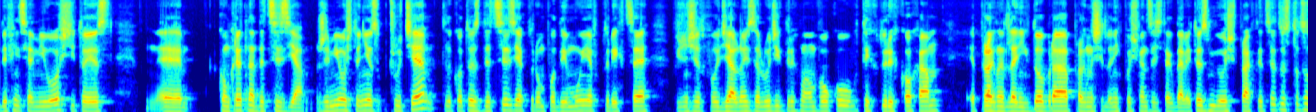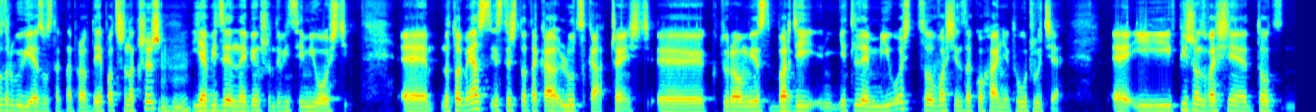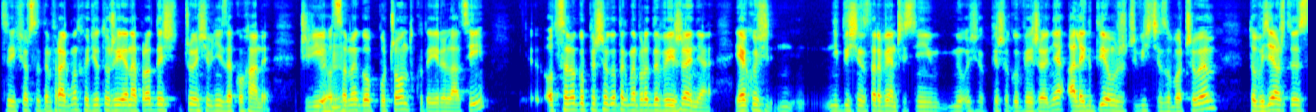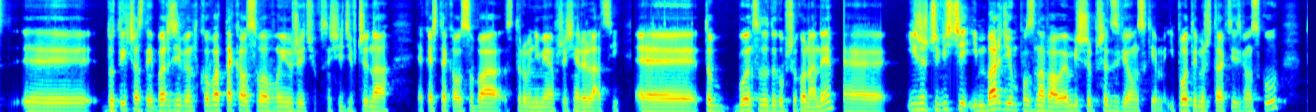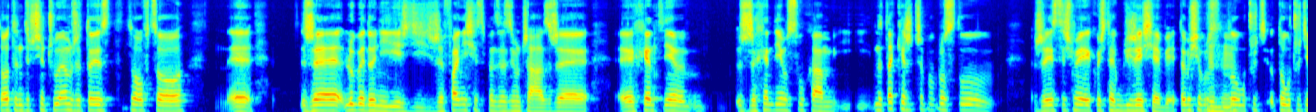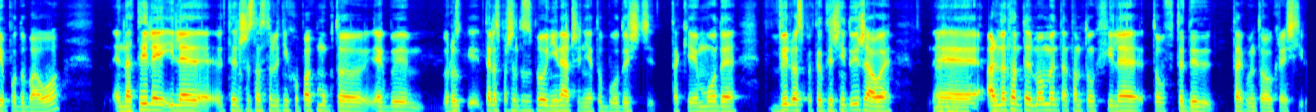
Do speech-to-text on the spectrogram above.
Definicja miłości to jest e, konkretna decyzja, że miłość to nie jest uczucie, tylko to jest decyzja, którą podejmuję, w której chcę wziąć odpowiedzialność za ludzi, których mam wokół, tych, których kocham, e, pragnę dla nich dobra, pragnę się dla nich poświęcać i tak dalej. To jest miłość w praktyce, to jest to, co zrobił Jezus tak naprawdę. Ja patrzę na krzyż Mhm. i ja widzę największą definicję miłości. E, Natomiast jest też ta taka ludzka część, którą jest bardziej nie tyle miłość, co właśnie zakochanie, to uczucie. E, I wpisząc właśnie to w tej książce ten fragment, chodzi o to, że ja naprawdę czułem się w niej zakochany. Czyli od Mhm. samego początku tej relacji, od samego pierwszego tak naprawdę wejrzenia. Ja jakoś nigdy się nie zastanawiałem, czy istnieje miłość od pierwszego wejrzenia, ale gdy ją rzeczywiście zobaczyłem, to wiedziałem, że to jest yy, dotychczas najbardziej wyjątkowa taka osoba w moim życiu. W sensie dziewczyna, jakaś taka osoba, z którą nie miałem wcześniej relacji. E, to byłem co do tego przekonany. E, I rzeczywiście im bardziej ją poznawałem, jeszcze przed związkiem i potem już w trakcie związku, to autentycznie czułem, że to jest to, w co... E, że lubię do niej jeździć, że fajnie się spędza z nią czas, że e, chętnie, że chętnie ją słucham. I, no takie rzeczy po prostu, że jesteśmy jakoś tak bliżej siebie. To mi się po prostu Mhm. to, uczucie, to uczucie podobało. Na tyle, ile ten 16-letni chłopak mógł to jakby. Roz... Teraz patrzę to zupełnie inaczej, nie? To było dość takie młode, w wielu aspektach też niedojrzałe, Mhm. e, ale na tamten moment, na tamtą chwilę, to wtedy tak bym to określił.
